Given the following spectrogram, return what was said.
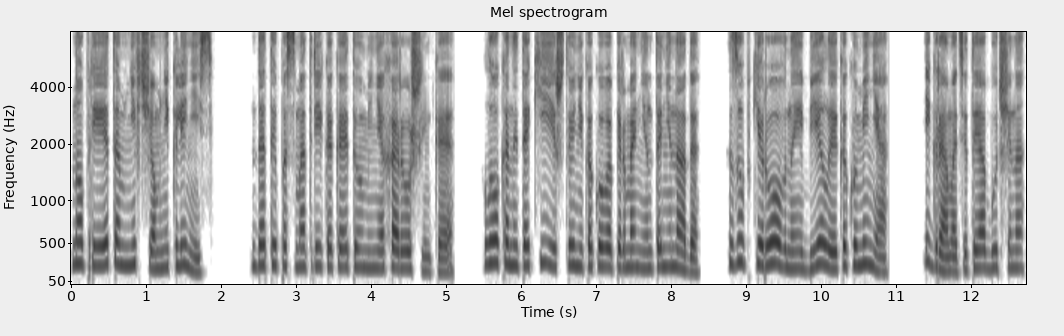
но при этом ни в чем не клянись. Да ты посмотри, какая ты у меня хорошенькая. Локоны такие, что никакого перманента не надо. Зубки ровные, белые, как у меня. И грамоте ты обучена.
